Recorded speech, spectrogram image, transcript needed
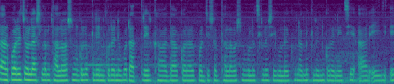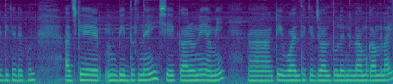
তারপরে চলে আসলাম, থালা বাসনগুলো ক্লিন করে নেব। রাত্রের খাওয়া দাওয়া করার পর যেসব থালা বাসনগুলো ছিল সেগুলো এখন আমি ক্লিন করে নিয়েছি। আর এই এইদিকে দেখুন, আজকে বিদ্যুৎ নেই, সেই কারণেই আমি টিউবওয়েল থেকে জল তুলে নিলাম গামলায়।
